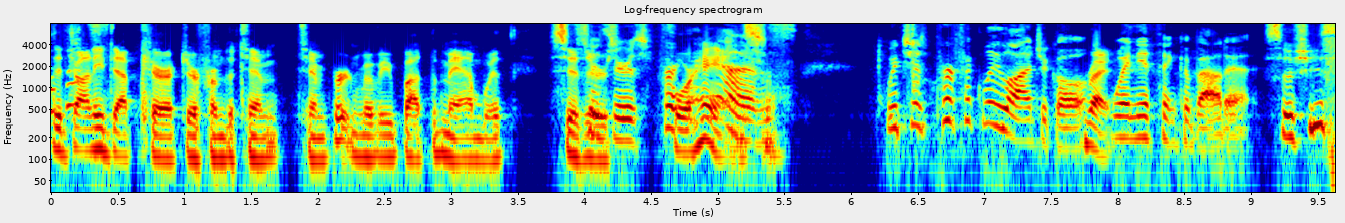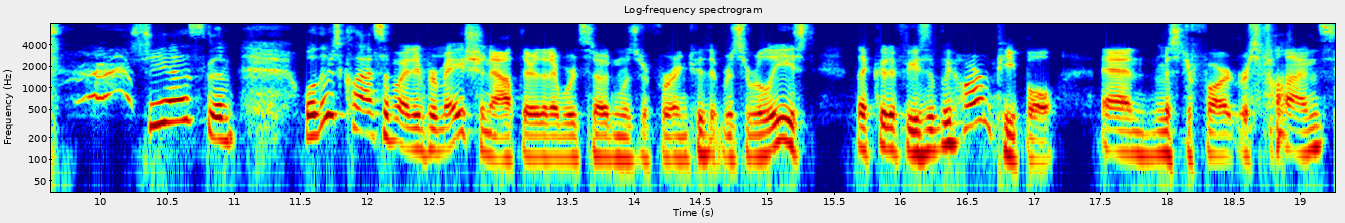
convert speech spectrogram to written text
the Johnny Depp character from the Tim Tim Burton movie about the man with scissors, Scissors for, hands. hands. Which is perfectly logical Right. when you think about it. So she's she asks him, "Well, there's classified information out there that Edward Snowden was referring to that was released that could have feasibly harmed people." And Mr. Fart responds,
